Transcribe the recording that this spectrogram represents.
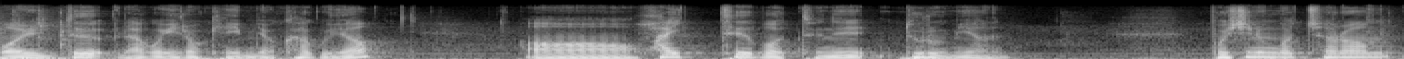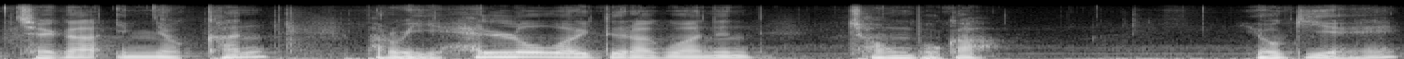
world라고 이렇게 입력하고요. 어, 화이트 버튼을 누르면 보시는 것처럼 제가 입력한 바로 이 hello world라고 하는 정보가 여기에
